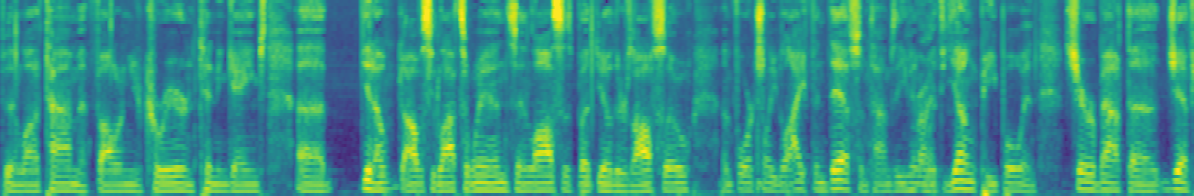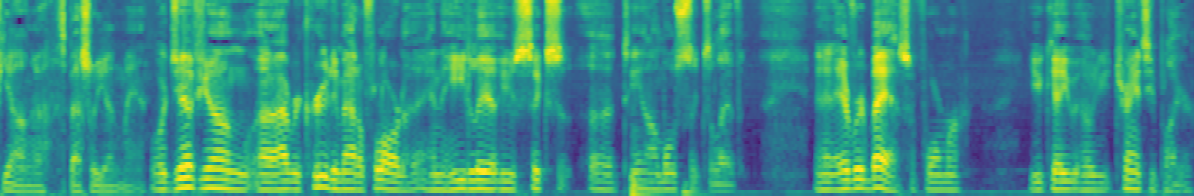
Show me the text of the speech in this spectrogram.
spent a lot of time following your career and attending games. Uh, you know, obviously lots of wins and losses, but you know, there's also unfortunately life and death sometimes, even Right. with young people. And share about uh, Jeff Young, a special young man. Well, Jeff Young, uh, I recruited him out of Florida, and he lived. He was six uh, ten, almost six eleven. And Everett Bass, a former UK uh, Transy player,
